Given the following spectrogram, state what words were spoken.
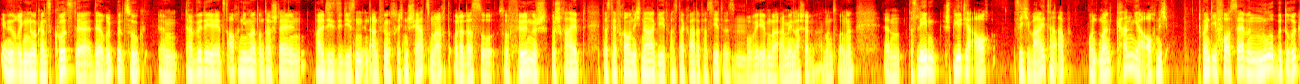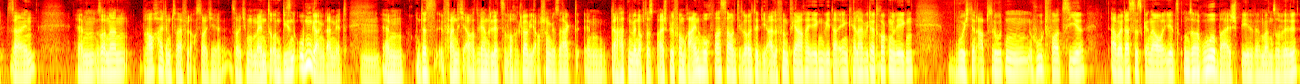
Im Übrigen nur ganz kurz der, der Rückbezug. Ähm, da würde ja jetzt auch niemand unterstellen, weil sie sie diesen in Anführungsstrichen Scherz macht oder das so, so filmisch beschreibt, dass der Frau nicht nahe geht, was da gerade passiert ist, wo wir eben bei Armin Laschet waren und so. Ne? Ähm, das Leben spielt ja auch sich weiter ab und man kann ja auch nicht 24-7 nur bedrückt sein, ähm, sondern braucht halt im Zweifel auch solche, solche Momente und diesen Umgang damit. Ähm, und das fand ich auch, wir haben letzte Woche, glaube ich, auch schon gesagt, ähm, da hatten wir noch das Beispiel vom Rheinhochwasser und die Leute, die alle fünf Jahre irgendwie da ihren Keller wieder trockenlegen, wo ich den absoluten Hut vorziehe. Aber das ist genau jetzt unser Ruhebeispiel, wenn man so will.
